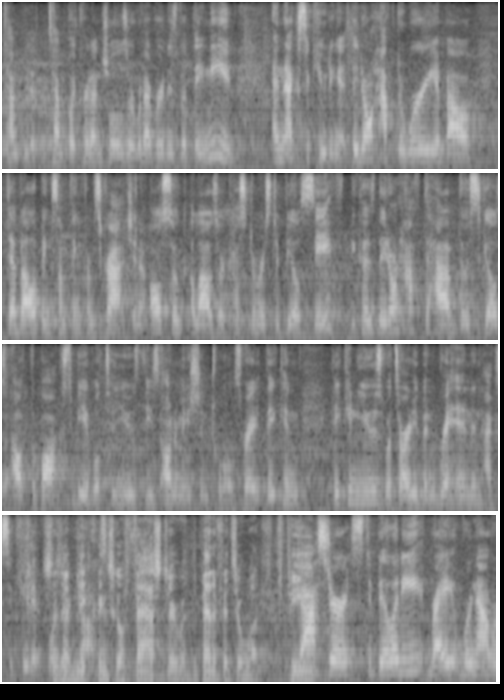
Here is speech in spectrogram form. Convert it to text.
template, template credentials or whatever it is that they need, and executing it. They don't have to worry about developing something from scratch, and it also allows our customers to feel safe because they don't have to have those skills out the box to be able to use these automation tools, right? They can they can use what's already been written and execute it So for does their that make jobs. things go faster? With the benefits are what? Speed? Faster stability, right? We're now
